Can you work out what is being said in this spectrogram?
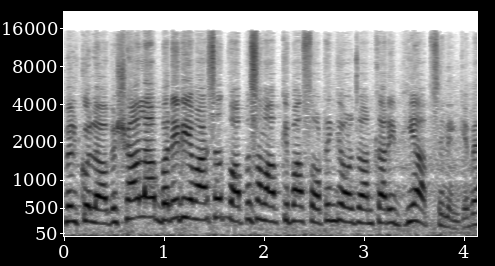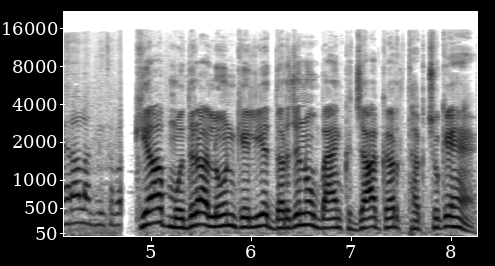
बिल्कुल, विशाल, आप बने रहिए हमारे साथ। वापस हम आपके पास लौटेंगे और जानकारी भी आपसे लेंगे। बहरहाल, अगली खबर क्या आप मुद्रा लोन के लिए दर्जनों बैंक जाकर थक चुके हैं।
